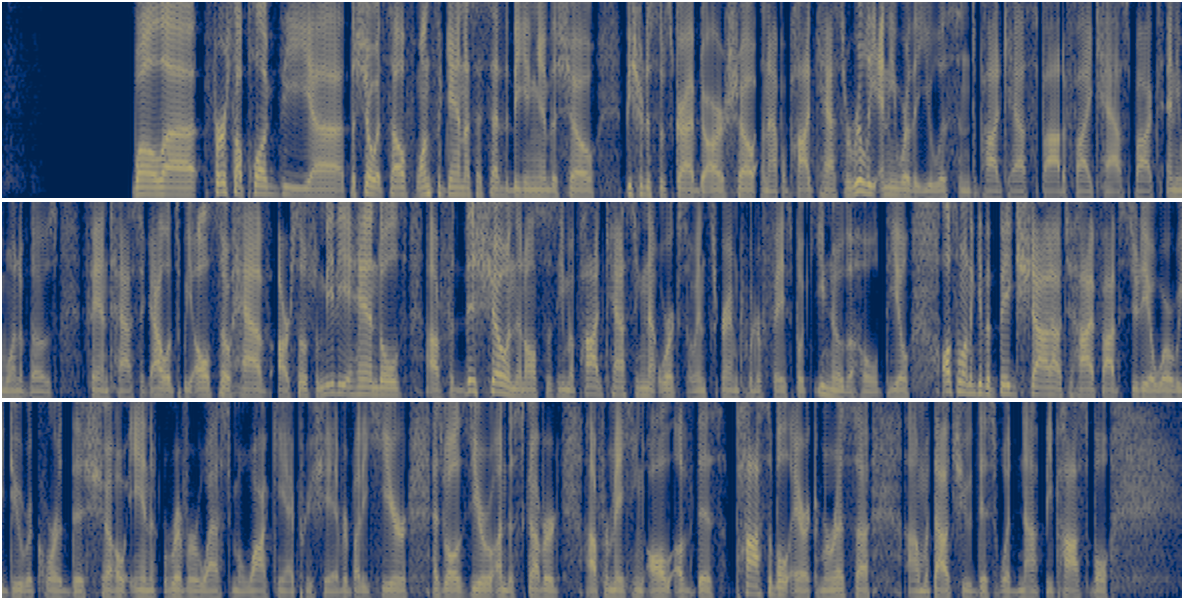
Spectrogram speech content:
Well, uh, first I'll plug the uh, the show itself. Once again, as I said at the beginning of the show, be sure to subscribe to our show on Apple Podcasts or really anywhere that you listen to podcasts, Spotify, Castbox, any one of those fantastic outlets. We also have our social media handles uh, for this show and then also Zima Podcasting Network, so Instagram, Twitter, Facebook, you know the whole deal. Also want to give a big shout out to High Five Studio where we do record this show in River West, Milwaukee. I appreciate everybody here as well as Zero Undiscovered uh, for making all of this possible possible. Eric and Marissa, um, without you, this would not be possible.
